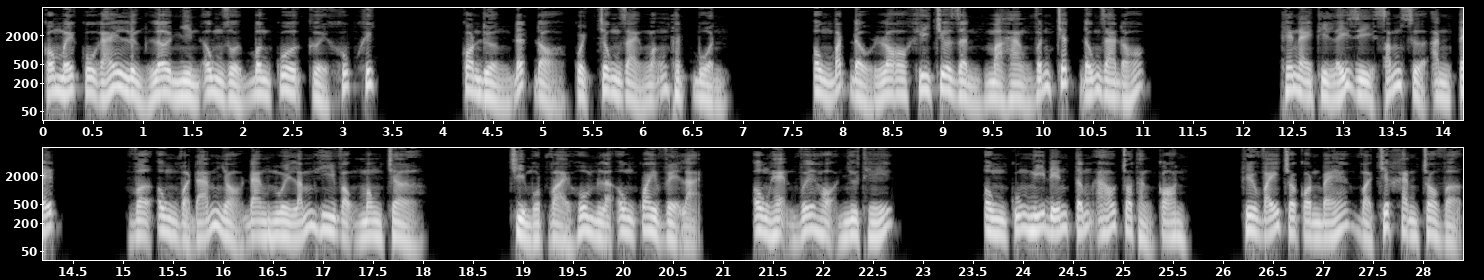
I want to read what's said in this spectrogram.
Có mấy cô gái lửng lơ nhìn ông rồi bâng quơ cười khúc khích. Con đường đất đỏ quạch trông dài ngoẵng thật buồn. Ông bắt đầu lo khi chưa dần mà hàng vẫn chất đống ra đó. Thế này thì lấy gì sắm sửa ăn Tết? Vợ ông và đám nhỏ đang nuôi lắm hy vọng mong chờ. Chỉ một vài hôm là ông quay về lại. Ông hẹn với họ như thế. Ông cũng nghĩ đến tấm áo cho thằng con, kêu váy cho con bé và chiếc khăn cho vợ.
